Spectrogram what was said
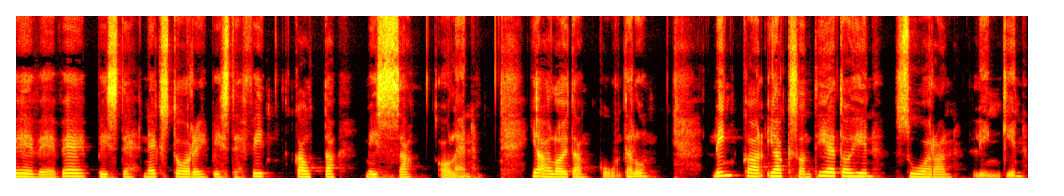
www.nextory.fi kautta missä olen ja aloita kuuntelu. Linkkaan jakson tietoihin suoran linkin.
